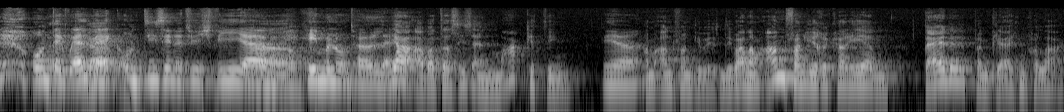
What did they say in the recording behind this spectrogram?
und der Wellbeck und die sind natürlich wie ähm, Äh, Himmel und Hölle. Ja, aber das ist ein Marketing am Anfang gewesen. Die waren am Anfang ihrer Karrieren beide beim gleichen Verlag.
